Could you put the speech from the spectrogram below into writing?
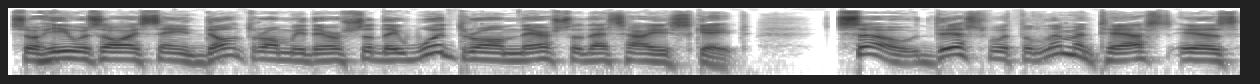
So he was always saying, "Don't throw me there." So they would throw him there. So that's how he escaped. So this with the lemon test is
